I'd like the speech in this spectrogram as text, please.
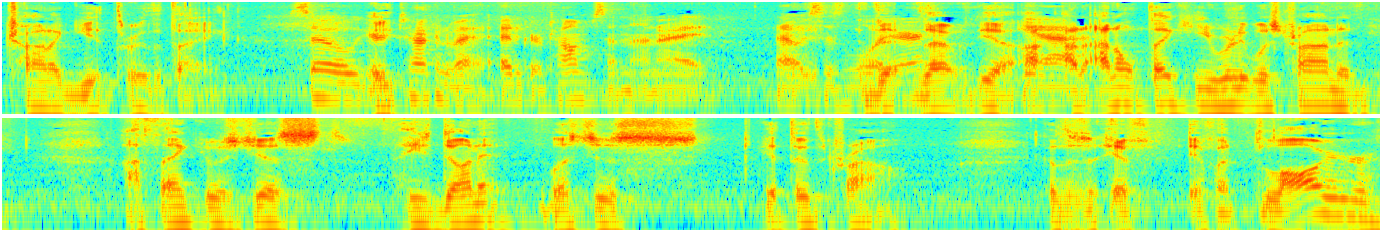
trying to get through the thing. So you're It- talking about Edgar Thompson, then, right? That was his lawyer. That, that- yeah, I- I, I don't think he really was trying to. I think it was just he's done it. Let's just get through the trial. Because if if a lawyer,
